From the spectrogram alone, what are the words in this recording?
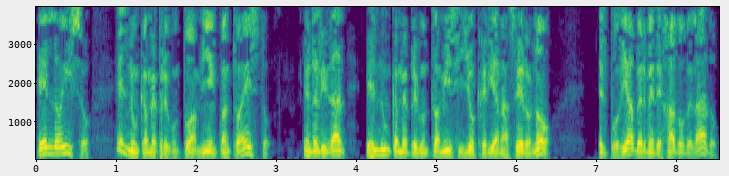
Él lo hizo. Él nunca me preguntó a mí en cuanto a esto. En realidad, él nunca me preguntó a mí si yo quería nacer o no. Él podía haberme dejado de lado.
